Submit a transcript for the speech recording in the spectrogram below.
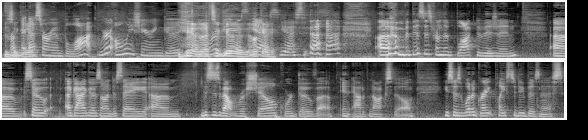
from the good? SRM block. We're only sharing good. Yeah, that's reviews. a good. Okay. Yes, yes. um, but this is from the block division. Uh, so a guy goes on to say, um, this is about Rochelle Cordova in out of Knoxville. He says, "What a great place to do business."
